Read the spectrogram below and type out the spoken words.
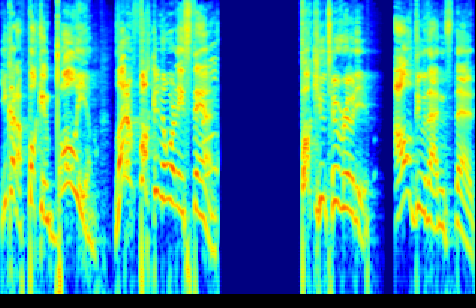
You gotta fucking bully them. Let them fucking know where they stand. Fuck you too, Rudy. I'll do that instead.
